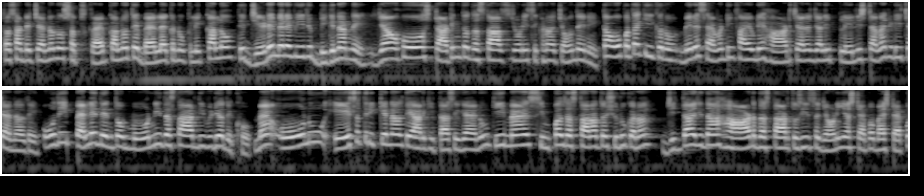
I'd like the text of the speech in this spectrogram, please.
ਤਾਂ ਸਾਡੇ ਚੈਨਲ ਨੂੰ ਸਬਸਕ੍ਰਾਈਬ ਕਰ ਲਓ ਤੇ ਬੈਲ ਆਈਕਨ ਨੂੰ ਕਲਿੱਕ ਕਰ ਲਓ। ਤੇ ਜਿਹੜੇ ਮੇਰੇ ਵੀਰ ਬਿਗਨਰ ਨੇ ਜਾਂ ਉਹ ਸਟਾਰਟ ਸਟਾਰਟਿੰਗ ਤੋਂ ਦਸਤਾਰ ਸਜਾਉਣੀ ਸਿੱਖਣਾ ਚਾਹੁੰਦੇ ਨੇ, ਤਾਂ ਉਹ ਪਤਾ ਕੀ ਕਰੋ, ਮੇਰੇ 75 ਡੇ ਹਾਰਡ ਚੈਲੰਜ ਵਾਲੀ ਪਲੇਲਿਸਟ ਆ ਨਾ ਜਿਹੜੀ ਚੈਨਲ ਤੇ, ਉਹਦੀ ਪਹਿਲੇ ਦਿਨ ਤੋਂ ਮੋਰਨੀ ਦਸਤਾਰ ਦੀ ਵੀਡੀਓ ਦੇਖੋ। ਮੈਂ ਉਹਨੂੰ ਇਸ ਤਰੀਕੇ ਨਾਲ ਤਿਆਰ ਕੀਤਾ ਸੀਗਾ ਇਹਨੂੰ ਕਿ ਮੈਂ ਸਿੰਪਲ ਦਸਤਾਰਾਂ ਤੋਂ ਸ਼ੁਰੂ ਕਰਾਂ, ਜਿੱਦਾਂ ਜਿੱਦਾਂ ਹਾਰਡ ਦਸਤਾਰ ਤੁਸੀਂ ਸਜਾਉਣੀ ਆ ਸਟੈਪ ਬਾਏ ਸਟੈਪ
